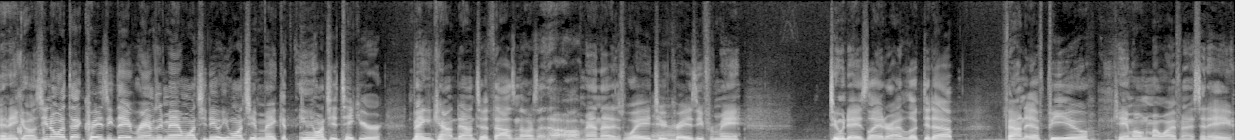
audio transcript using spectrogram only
and he goes, "You know what that crazy Dave Ramsey man wants you to do? He wants you to make it. He wants you to take your bank account down to a thousand dollars." I thought, "Oh man, that is way too crazy for me." Two days later, I looked it up, found FPU, came home to my wife, and I said, "Hey,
